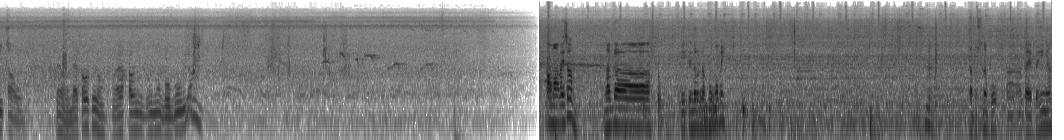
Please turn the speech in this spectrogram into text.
Sitaw. Ayun, dahil pa ko ito yung wala ka yung gawin niya, gugulang. Ah, mga kaisan, nag uh, titinor na po kami. Tapos na po, uh, tayo pahinga.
